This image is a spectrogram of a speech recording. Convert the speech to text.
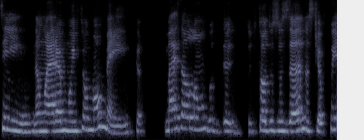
sim, não era muito o momento. Mas ao longo de, de, todos os anos que eu fui,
